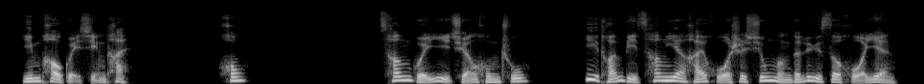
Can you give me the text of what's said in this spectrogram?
——音炮鬼形态。轰！苍鬼一拳轰出，一团比苍焰还火势凶猛的绿色火焰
